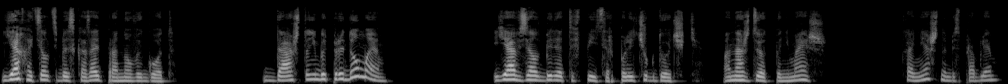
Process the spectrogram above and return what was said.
я хотел тебе сказать про Новый год». «Да, что-нибудь придумаем?» «Я взял билеты в Питер, полечу к дочке. Она ждет, понимаешь?» «Конечно, без проблем».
